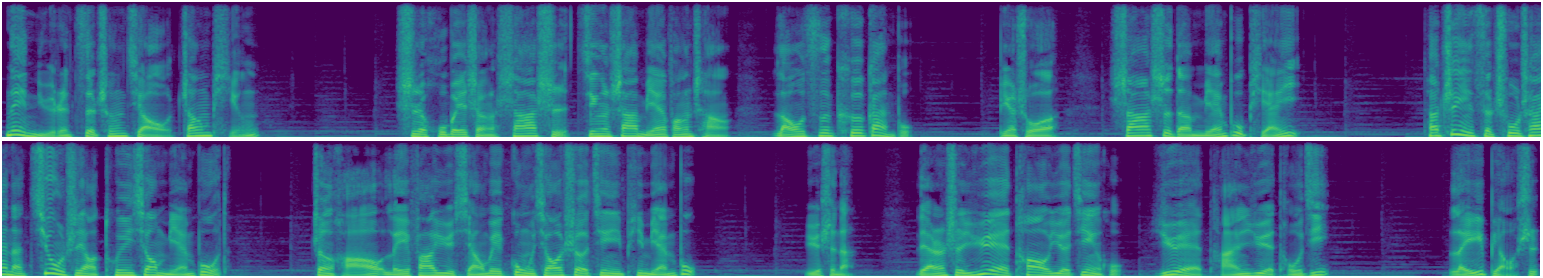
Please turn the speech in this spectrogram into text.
那女人自称叫张平，是湖北省沙市金沙棉纺厂劳资科干部，并说沙市的棉布便宜。他这一次出差呢，就是要推销棉布的。正好雷发玉想为供销社进一批棉布，于是呢，两人是越套越近乎，越谈越投机。雷表示，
